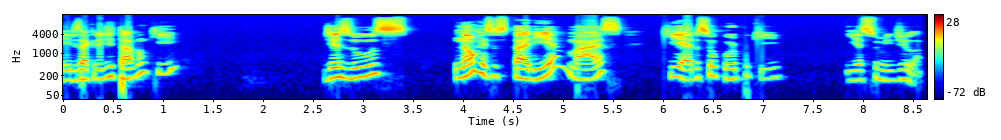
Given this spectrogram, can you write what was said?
eles acreditavam que Jesus não ressuscitaria, mas que era o seu corpo que ia sumir de lá.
